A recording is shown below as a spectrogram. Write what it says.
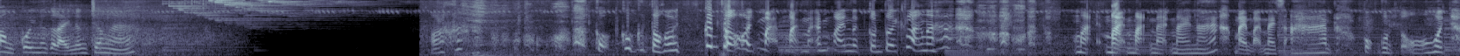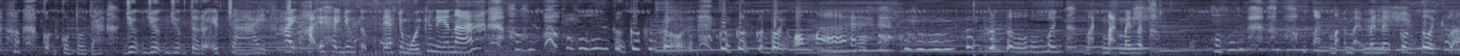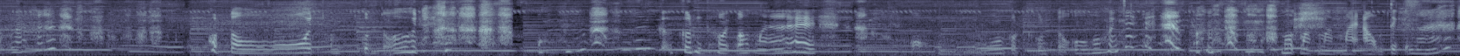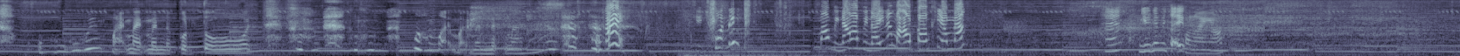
អង្គុយនៅកន្លែងហ្នឹងចឹងអាអ่ะកូនកូនកូនតូចកូនតូចម៉ែម៉ែម៉ែម៉ែនឹកកូនតូចខ្លាំងណាស់ម៉ែម៉ែម៉ែម៉ែម៉ែណាម៉ែម៉ែម៉ែស្អាតកូនកូនតូចកូនកូនតូចចាយើងយើងយើងទៅរកអ៊ីតចាយហើយហើយហើយយើងទៅផ្ទះជាមួយគ្នាណាកូនកូនកូនតូចកូនកូនកូនតូចបងម៉ែកូនកូនតូចម៉ែម៉ែម៉ែនឹក ម៉ែម៉ែម៉ែម៉ែនឹកកូនតូចខ្លាំងណាស់កូនតូចកូនតូចកូនតូចបងម៉ែអូកូនកូនតូចមកមកមកម៉ែអោបន្តិចណាអូយម៉ែម៉ែមិននឹកកូនតូចម៉ែម៉ែមិននឹកណាអេជីឈួតនេះមកពីណាមកពីណីហ្នឹងមកអោបកូនខ្ញុំណាហាយើងនេះមានតែអីបងឯងអត់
